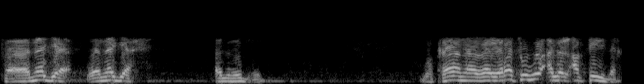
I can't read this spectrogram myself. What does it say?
فنجا ونجح الهدهد. وكان غيرته على العقيدة.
